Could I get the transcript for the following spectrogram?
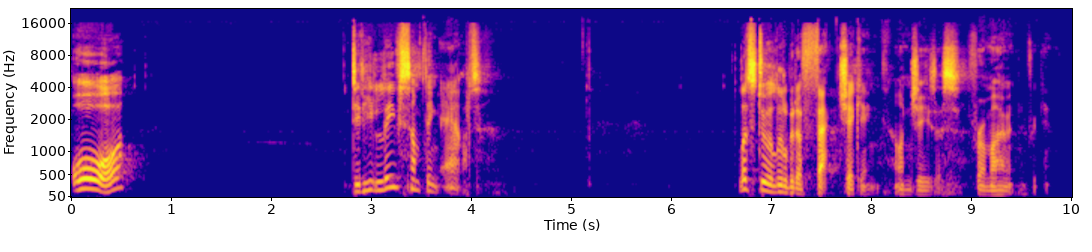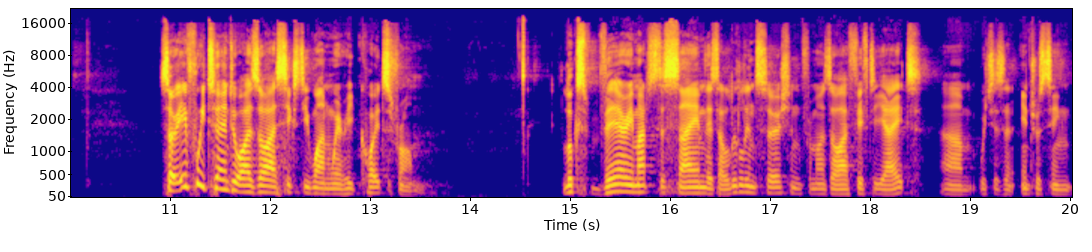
Or did he leave something out? Let's do a little bit of fact checking on Jesus for a moment, if we can. So if we turn to Isaiah 61, where he quotes from, looks very much the same. There's a little insertion from Isaiah 58, um, which is an interesting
